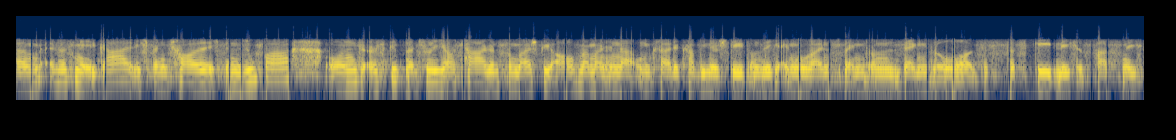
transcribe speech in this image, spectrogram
ähm, es ist mir egal, ich bin toll, ich bin super. Und es gibt natürlich auch Tage, zum Beispiel auch, wenn man in einer Umkleidekabine steht und sich irgendwo reinzwängt und denkt, oh, das, das geht nicht, es passt nicht.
